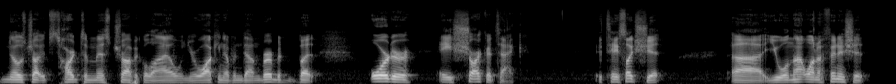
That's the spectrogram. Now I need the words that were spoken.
knows it's hard to miss Tropical Isle when you're walking up and down Bourbon, but order a Shark Attack. It tastes like shit. Uh, you will not want to finish it.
